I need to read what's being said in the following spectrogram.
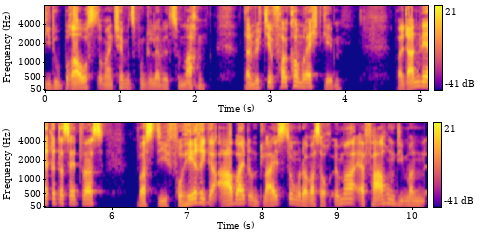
die du brauchst, um ein Champions-Punkte-Level zu machen. Dann würde ich dir vollkommen recht geben. Weil dann wäre das etwas, was die vorherige Arbeit und Leistung oder was auch immer, Erfahrung, die man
